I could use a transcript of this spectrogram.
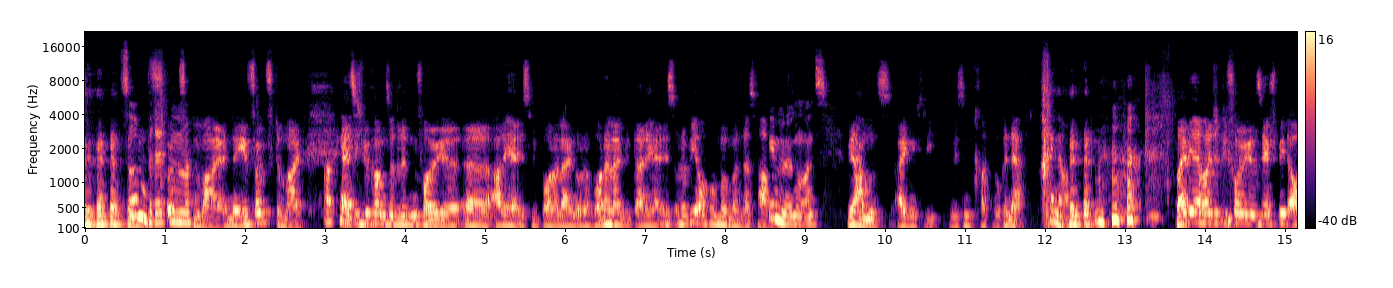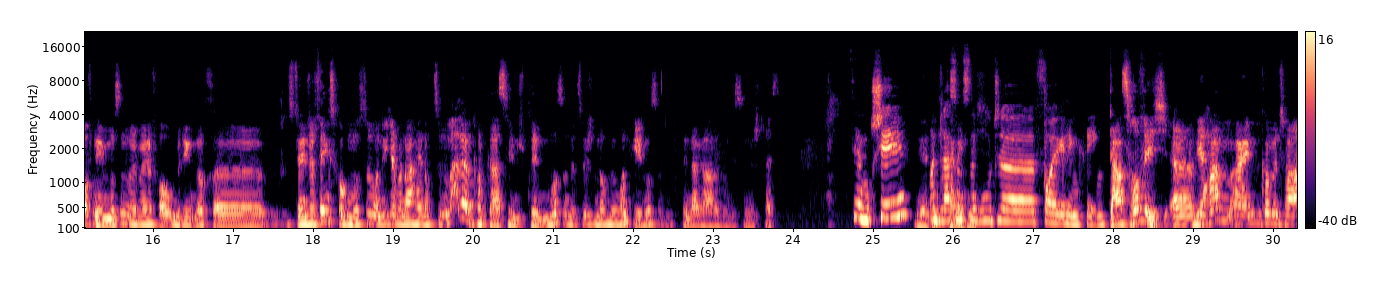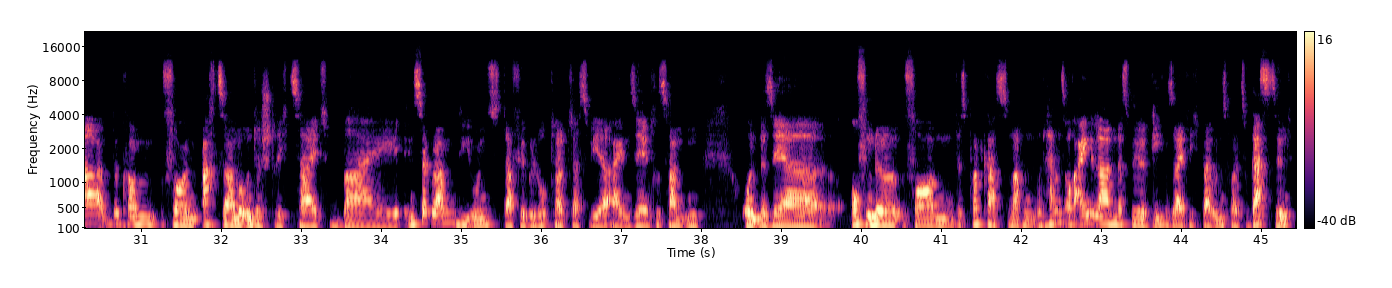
Zum dritten fünften Mal. Nee, fünfte Mal. Okay. Herzlich willkommen zur dritten Folge äh, ADHS liebt Borderline oder Borderline liebt ADHS oder wie auch immer man das haben Wir möchte. mögen uns. Wir haben uns eigentlich lieb. Wir sind gerade nur genervt. Genau. Weil wir heute die Folge sehr spät aufnehmen müssen, weil meine Frau unbedingt noch äh, Stranger Things gucken musste und ich aber nachher noch zu einem anderen Podcast hinsprinten muss und dazwischen noch mit dem Hund gehen muss. Und ich bin da gerade so ein bisschen gestresst. Dann chill Ja, und lass uns eine gute Folge hinkriegen. Das hoffe ich. Äh, wir haben einen Kommentar bekommen von achtsame Unterstrichzeit bei Instagram, die uns dafür gelobt hat, dass wir einen sehr interessanten und eine sehr offene Form des Podcasts machen und hat uns auch eingeladen, dass wir gegenseitig bei uns mal zu Gast sind.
